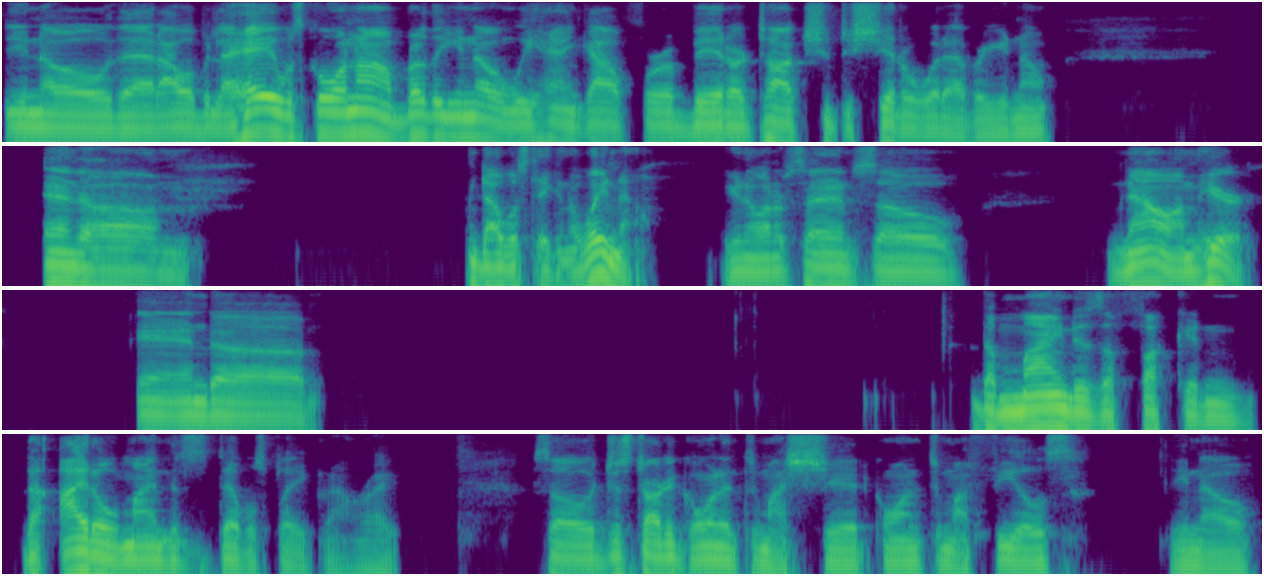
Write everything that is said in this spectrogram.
you know, that I would be like, hey, what's going on, brother? You know, we hang out for a bit or talk, shoot the shit or whatever, you know. And um that was taken away now. You know what I'm saying? So now I'm here and uh the mind is a fucking the idle mind is the devil's playground, right? So just started going into my shit, going into my feels, you know,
